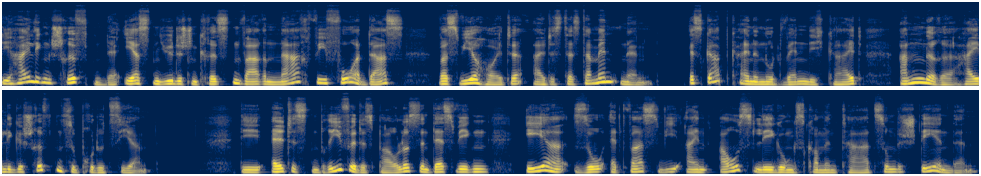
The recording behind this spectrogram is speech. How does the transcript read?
die heiligen Schriften der ersten jüdischen Christen waren nach wie vor das, was wir heute Altes Testament nennen. Es gab keine Notwendigkeit, andere heilige Schriften zu produzieren. Die ältesten Briefe des Paulus sind deswegen eher so etwas wie ein Auslegungskommentar zum Bestehenden.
